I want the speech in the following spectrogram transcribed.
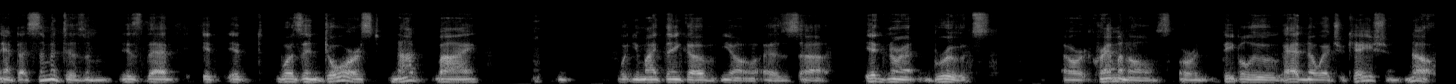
anti-Semitism is that it, it was endorsed not by what you might think of, you know, as uh, ignorant brutes or criminals or people who had no education. No,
